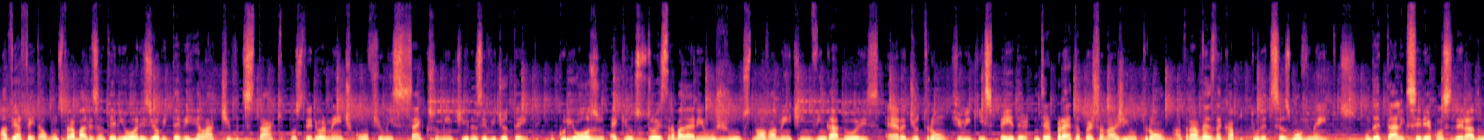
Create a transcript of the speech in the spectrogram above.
havia feito alguns trabalhos anteriores e obteve relativo destaque posteriormente com o filme Sexo, Mentiras e Videotape. O curioso é que os dois trabalhariam juntos novamente em Vingadores, Era de Ultron, filme em que Spader interpreta o personagem Ultron através da captura de seus movimentos. Um detalhe que seria considerado um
